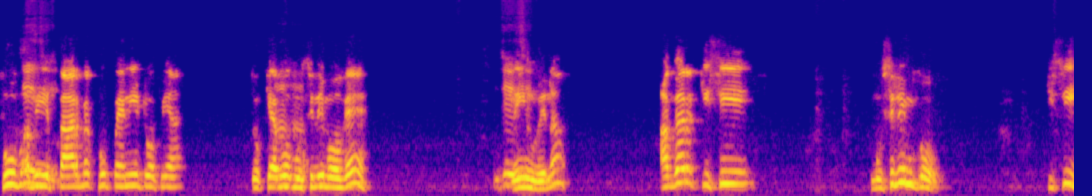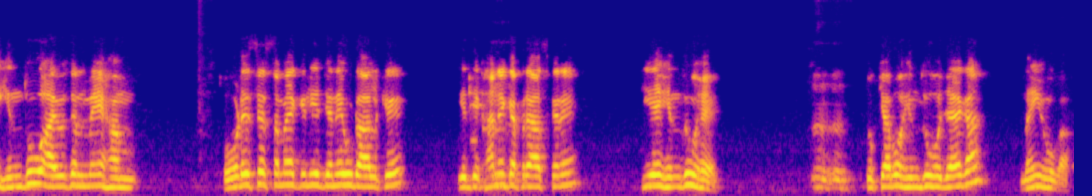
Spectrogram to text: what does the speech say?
खूब अभी इफ्तार में खूब पहनी टोपियाँ। तो क्या वो हम्म। मुस्लिम हो गए? नहीं हुए ना? अगर किसी मुस्लिम को किसी हिंदू आयोजन में हम थोड़े से समय के लिए जनेऊ डाल के ये दिखाने का प्रयास करें कि ये हिंदू है हम्म। तो क्या वो हिंदू हो जाएगा? नहीं होगा।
